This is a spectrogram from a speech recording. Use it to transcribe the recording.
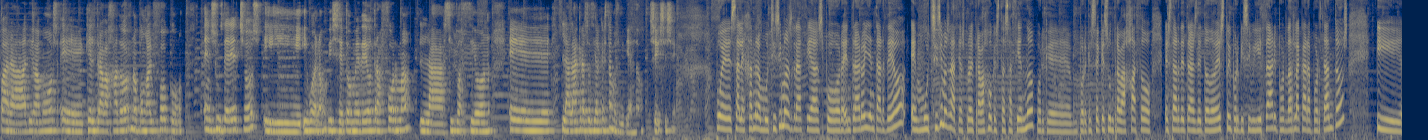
para digamos eh, que el trabajador no ponga el foco en sus derechos y, bueno, y se tome de otra forma la situación, eh, la lacra social que estamos viviendo. Sí, sí, sí. Pues Alejandra, muchísimas gracias por entrar hoy en Tardeo. Eh, muchísimas gracias por el trabajo que estás haciendo, porque, porque sé que es un trabajazo estar detrás de todo esto y por visibilizar y por dar la cara por tantos. Y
